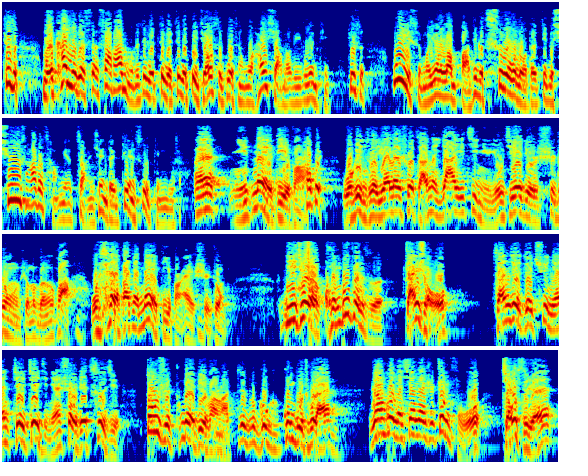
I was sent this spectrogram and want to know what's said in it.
就是我看这个萨萨达姆的这个这个这个被绞死过程，我还想到了一个问题，就是为什么要让把这个赤裸裸的这个凶杀的场面展现在电视屏幕上？哎，你那地方他会，我跟你说，原来说咱们压一妓女游街就是示众什么文化，我现在发现那地方爱示众。你这恐怖分子斩首，咱这这去年这这几年受这刺激，都是那地方啊，这不公公布出来。然后呢，现在是政府绞死人，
